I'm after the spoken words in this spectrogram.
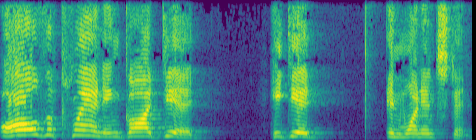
all the planning God did, He did in one instant.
